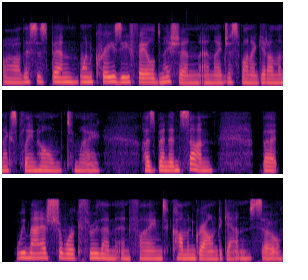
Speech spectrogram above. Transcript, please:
Uh, this has been one crazy failed mission, and I just want to get on the next plane home to my husband and son. But we managed to work through them and find common ground again. So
